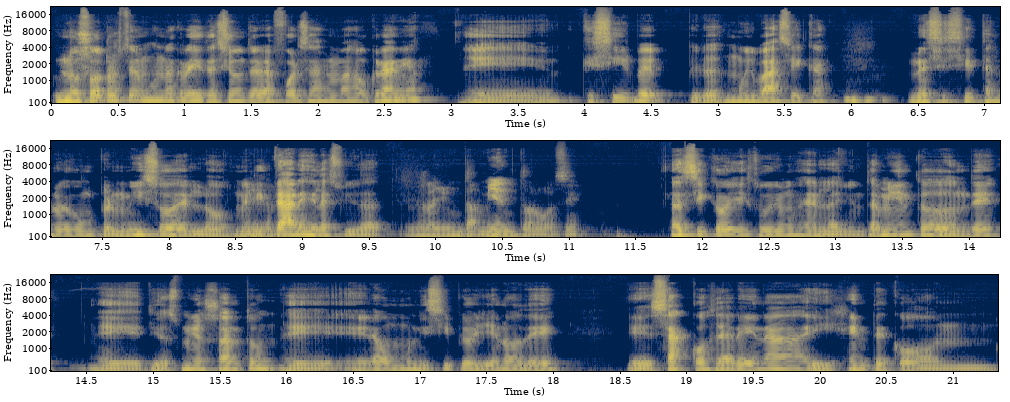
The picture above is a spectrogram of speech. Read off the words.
Nosotros tenemos una acreditación de las Fuerzas Armadas de Ucrania eh, que sirve, pero es muy básica. Necesitas luego un permiso de los militares de la ciudad. Del ayuntamiento, algo así. Así que hoy estuvimos en el ayuntamiento donde, eh, Dios mío santo, eh, era un municipio lleno de sacos de arena y gente con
